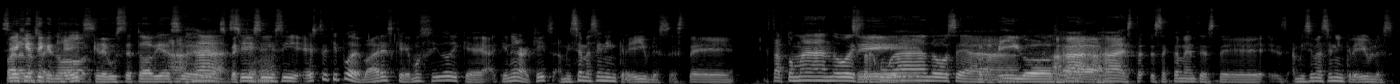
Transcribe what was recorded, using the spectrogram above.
Sí, hay gente que no, que le guste todavía ese Ajá, aspecto, sí, sí, sí. Este tipo de bares que hemos ido y que tienen arcades, a mí se me hacen increíbles. Este, estar tomando, estar Sí, jugando, o sea... con amigos, Ajá, ajá. exactamente. Este, es- a mí se me hacen increíbles.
